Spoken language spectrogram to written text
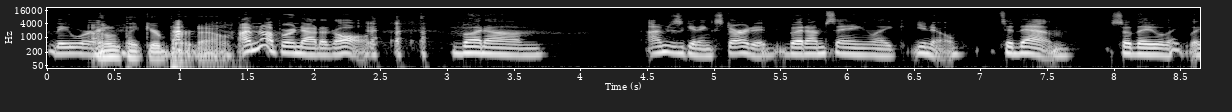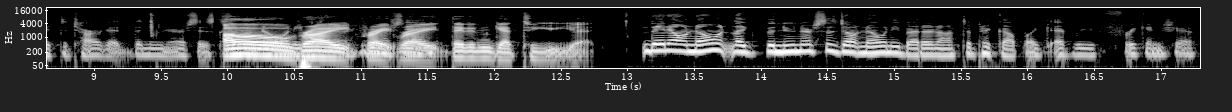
they were I don't think you're burned out. I'm not burned out at all. but um I'm just getting started. But I'm saying like, you know, to them. So they like like to target the new nurses. 'cause they don't know Oh, better, right, right, understand? right. They didn't get to you yet. They don't know like the new nurses don't know any better not to pick up like every freaking shift.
